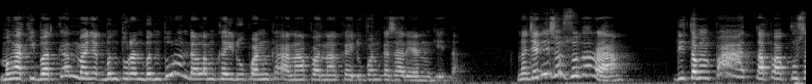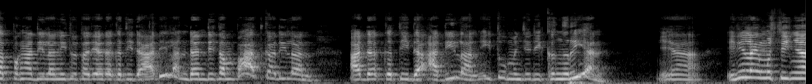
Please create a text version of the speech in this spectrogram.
mengakibatkan banyak benturan-benturan dalam kehidupan apa nah, kehidupan keseharian kita. Nah jadi saudara di tempat apa pusat pengadilan itu tadi ada ketidakadilan dan di tempat keadilan ada ketidakadilan itu menjadi kengerian. Ya, inilah yang mestinya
